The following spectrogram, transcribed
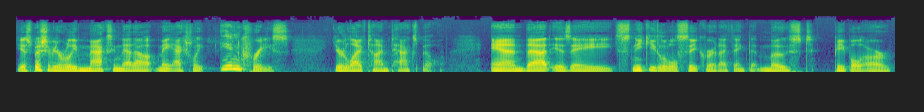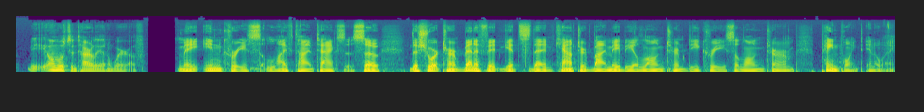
especially if you're really maxing that out, may actually increase your lifetime tax bill. And that is a sneaky little secret, I think, that most people are almost entirely unaware of may increase lifetime taxes. So the short term benefit gets then countered by maybe a long term decrease, a long term pain point in a way.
